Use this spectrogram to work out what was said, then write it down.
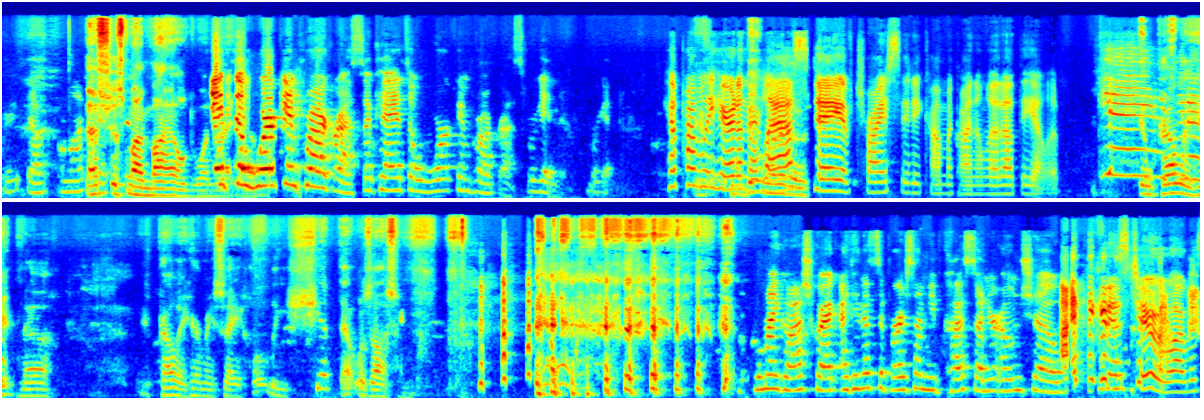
There you go. There you go. I like that's it. just my mild one. It's right a work in progress. Okay, it's a work in progress. We're getting there. We're getting there. He'll probably It- hear it on the be one of last those- day of Tri City Comic Con and let out the yellow. Yay! You'll probably did uh, hear, no, you'll probably hear me say, "Holy shit, that was awesome." there. Oh my gosh, Greg! I think that's the first time you've cussed on your own show. I think it is too. I wasn't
